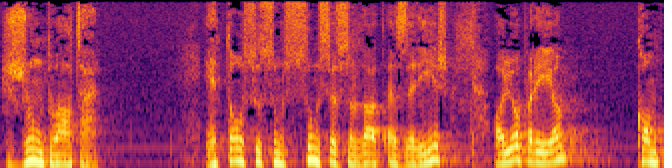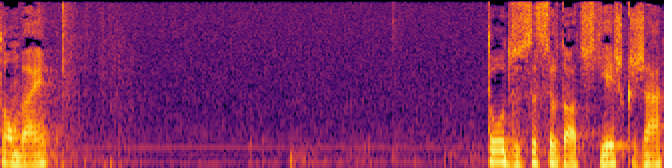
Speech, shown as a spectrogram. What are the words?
junto ao altar. Então o sumo sacerdote Azarias olhou para ele, como também todos os sacerdotes, e eis que já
